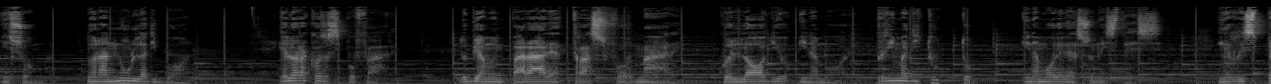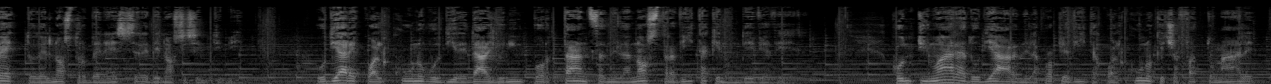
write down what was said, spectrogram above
Insomma, non ha nulla di buono. E allora cosa si può fare? Dobbiamo imparare a trasformare quell'odio in amore. Prima di tutto in amore verso noi stessi, in rispetto del nostro benessere e dei nostri sentimenti. Odiare qualcuno vuol dire dargli un'importanza nella nostra vita che non deve avere. Continuare ad odiare nella propria vita qualcuno che ci ha fatto male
